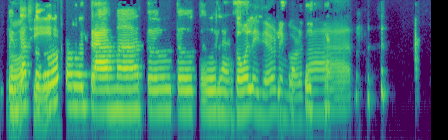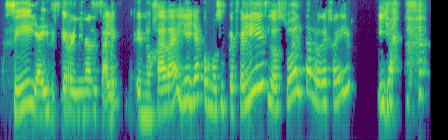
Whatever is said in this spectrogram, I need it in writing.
Oh, cuenta sí, todo, todo el trama, todo, todo, todas las cómo le hicieron engordar, Sí, y ahí es que. Regina se sale enojada y ella como súper feliz, lo suelta, lo deja ir y ya.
